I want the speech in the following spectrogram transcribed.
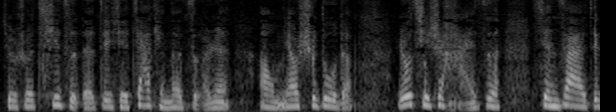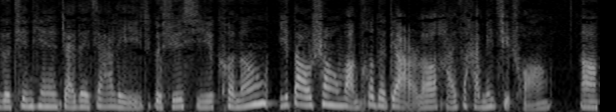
就是说妻子的这些家庭的责任啊，我们要适度的，尤其是孩子现在这个天天宅在家里这个学习，可能一到上网课的点儿了，孩子还没起床。啊，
